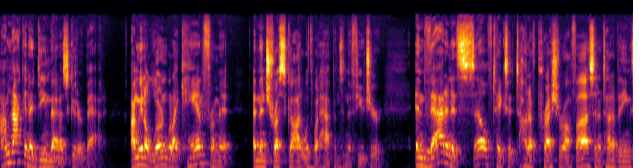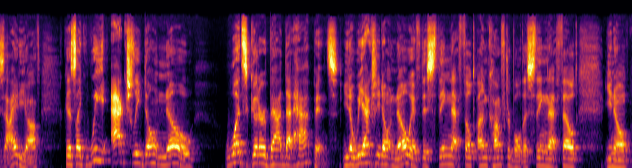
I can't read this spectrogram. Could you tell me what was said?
I'm not going to deem that as good or bad. I'm going to learn what I can from it and then trust God with what happens in the future. And that in itself takes a ton of pressure off us and a ton of the anxiety off because it's like we actually don't know what's good or bad that happens. You know, we actually don't know if this thing that felt uncomfortable, this thing that felt, you know,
